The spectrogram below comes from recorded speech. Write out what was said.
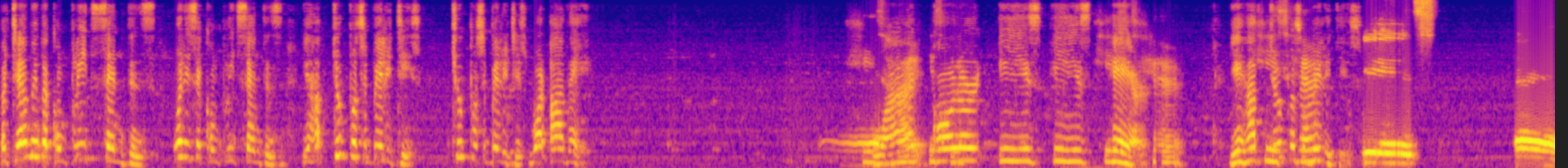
But tell me the complete sentence. What is a complete sentence? You have two possibilities. Two possibilities. What are they? his hair What is- color is his his hair? hair. You have two his hair- possibilities. His uh,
